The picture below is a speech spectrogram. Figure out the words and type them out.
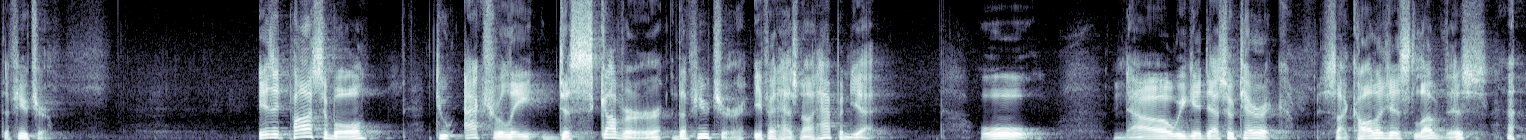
the future. Is it possible to actually discover the future if it has not happened yet? Oh, now we get esoteric. Psychologists love this,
